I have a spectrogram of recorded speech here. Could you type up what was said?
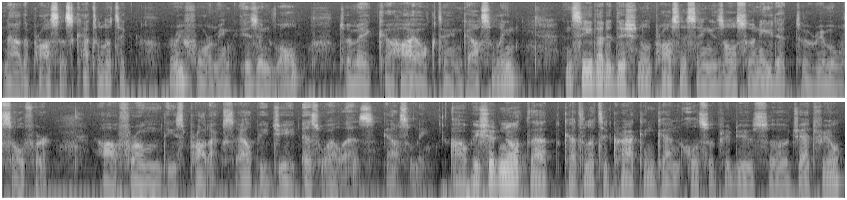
now the process catalytic reforming is involved to make a high octane gasoline and see that additional processing is also needed to remove sulfur uh, from these products, LPG as well as gasoline. Uh, we should note that catalytic cracking can also produce uh, jet fuel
